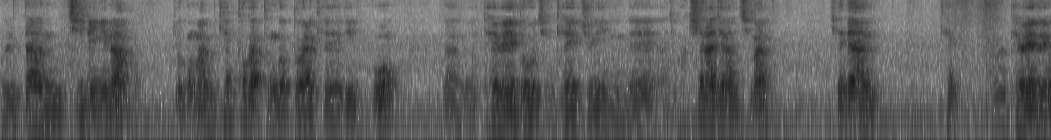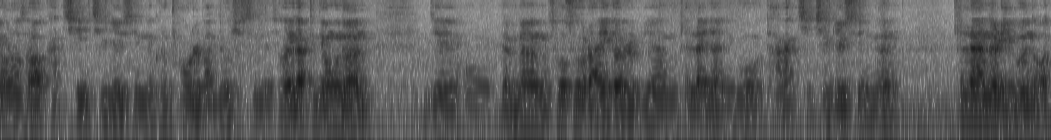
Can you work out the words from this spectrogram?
어, 일단 지빙이나 조그만 캠프 같은 것도 할 계획이 있고, 그다음에 대회도 지금 계획 중에 있는데 아직 확실하진 않지만 최대한 캠, 그 대회도 열어서 같이 즐길 수 있는 그런 겨울을 만들고 싶습니다. 저희 같은 경우는 이제 뭐 몇 명 소수 라이더를 위한 켈란이 아니고 다 같이 즐길 수 있는 켈란을 입은 어,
